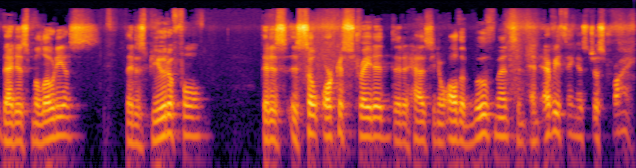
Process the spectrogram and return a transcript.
that is melodious, that is beautiful, that is, is so orchestrated that it has, you know, all the movements and, and everything is just right.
